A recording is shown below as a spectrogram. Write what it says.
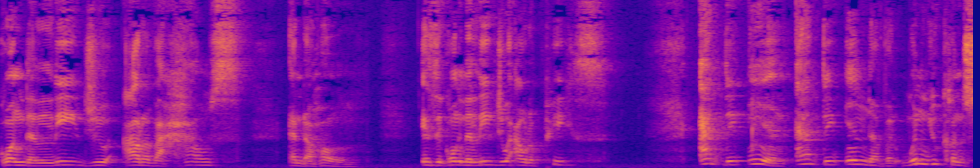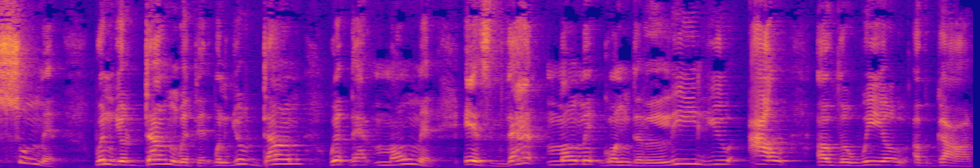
going to lead you out of a house and a home? Is it going to lead you out of peace? At the end, at the end of it, when you consume it, when you're done with it, when you're done with that moment, is that moment going to lead you out of the will of God?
